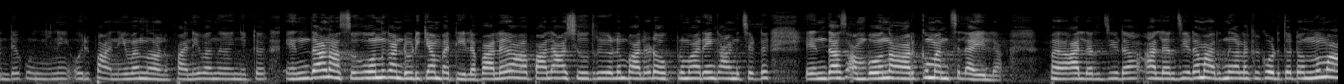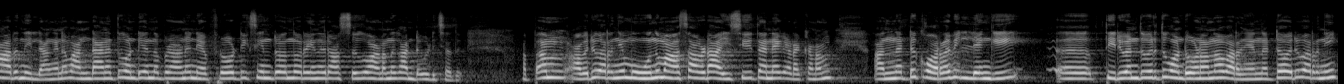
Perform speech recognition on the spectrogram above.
എന്റെ കുഞ്ഞിന് ഒരു പനി വന്നതാണ്. പനി വന്നു കഴിഞ്ഞിട്ട് എന്താണ് അസുഖമെന്ന് കണ്ടുപിടിക്കാൻ പറ്റിയില്ല. പല പല ആശുപത്രികളും പല ഡോക്ടർമാരെയും കാണിച്ചിട്ട് എന്താ സംഭവം എന്ന് ആർക്കും മനസ്സിലായില്ല. അലർജിയുടെ അലർജിയുടെ മരുന്നുകളൊക്കെ കൊടുത്തിട്ടൊന്നും മാറുന്നില്ല. അങ്ങനെ വണ്ടാനത്ത് കൊണ്ടുവന്നപ്പോഴാണ് നെഫ്രോട്ടിക് സിൻഡ്രോ എന്ന് പറയുന്ന ഒരു അസുഖമാണെന്ന് കണ്ടുപിടിച്ചത്. അപ്പം അവർ പറഞ്ഞ് മൂന്ന് മാസം അവിടെ ഐ സി തന്നെ കിടക്കണം. എന്നിട്ട് കുറവില്ലെങ്കിൽ തിരുവനന്തപുരത്ത് കൊണ്ടുപോകണമെന്നാണ് പറഞ്ഞത്. എന്നിട്ട് അവർ പറഞ്ഞ്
